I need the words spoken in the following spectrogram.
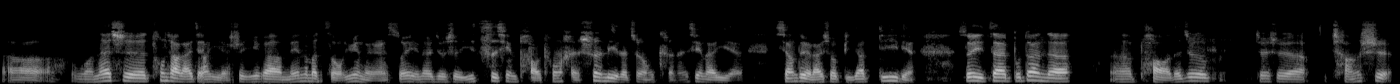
呃，我呢是通常来讲也是一个没那么走运的人，所以呢就是一次性跑通很顺利的这种可能性呢也相对来说比较低一点，所以在不断的呃跑的这个就是尝试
